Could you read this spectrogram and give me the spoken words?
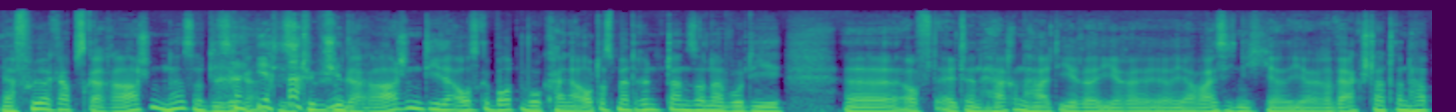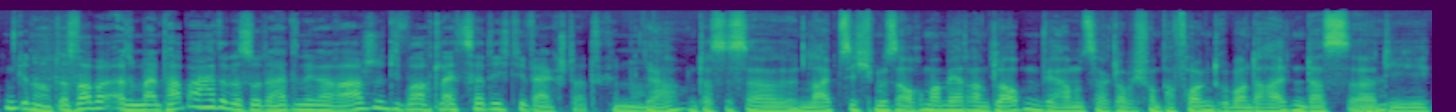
Ja, früher gab es Garagen, ne? so diese, Ja, diese typischen genau. Garagen, die da ausgebaut wurden, wo keine Autos mehr drin standen, sondern wo die äh, oft älteren Herren halt ihre, ihre, ja weiß ich nicht, ihre, ihre Werkstatt drin hatten. Genau, das war aber, also mein Papa hatte das so, der hatte eine Garage, die war auch gleichzeitig die Werkstatt, genau. Ja, und das ist ja in Leipzig müssen auch immer mehr dran glauben. Wir haben uns ja, glaube ich, vor ein paar Folgen darüber unterhalten, dass äh, die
